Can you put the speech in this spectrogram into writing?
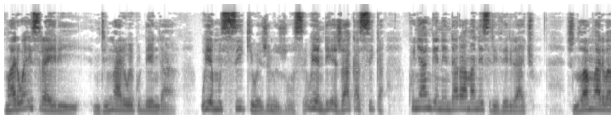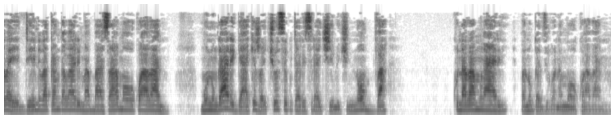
Mwari waisraeri ndimwari wekudenga uye musiki wezvinhu zvose uye ndiye zvaakasika kunyange nendarama nesirivheri racho. Zvino vamwari vavahedheni vakanga vari mabasa amaoko avanhu munhu ngaarege hake zvachose kutarisira chinhu chinobva kuna vamwari vanogadzirwa namaoko avanhu.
